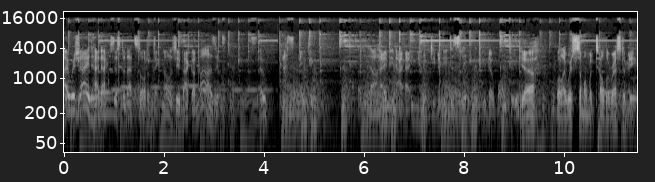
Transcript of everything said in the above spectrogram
I wish I'd had access to that sort of technology back on Mars. It's so fascinating. Uh, I mean, I, I, you don't even need to sleep if you don't want to. Yeah, well, I wish someone would tell the rest of me.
